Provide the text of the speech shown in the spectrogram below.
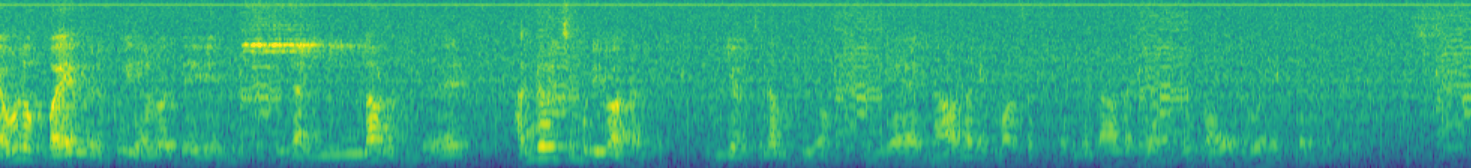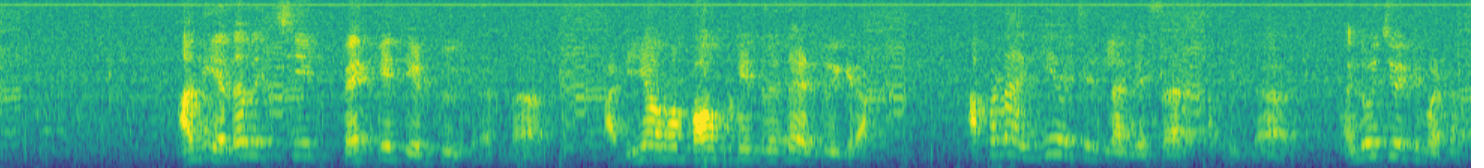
எவ்வளவு பயம் இருக்கும்? எவ்வளவு தைரியம் இருக்கும்? இதெல்லாம் வந்து அங்க வச்சு முடிவாகாது. இங்க வச்சுதான் முடிவாகும். இங்கே நாலரை மாசத்துல இருந்து நாலரையாவது வயது வரை கிடந்தது அது எதை வச்சு பேக்கேஜ் எடுத்து வைக்கிறான்னா அதையும் அவன் பாவ எடுத்து வைக்கிறான். அப்பனா அங்கேயே வச்சிருக்கலாமே சார். அப்படின்னா அங்க வச்சு வைக்க மாட்டான்.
